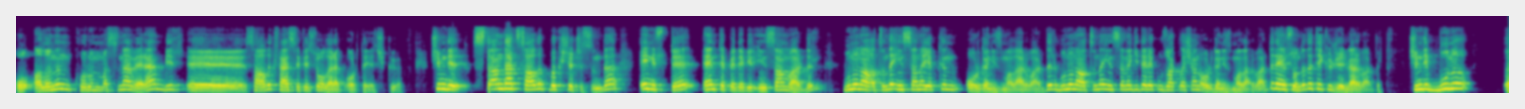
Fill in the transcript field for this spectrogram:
o alanın korunmasına veren bir e, sağlık felsefesi olarak ortaya çıkıyor. Şimdi standart sağlık bakış açısında en üstte, en tepede bir insan vardır. Bunun altında insana yakın organizmalar vardır. Bunun altında insana giderek uzaklaşan organizmalar vardır. En sonunda da tek hücreliler vardır. Şimdi bunu e,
